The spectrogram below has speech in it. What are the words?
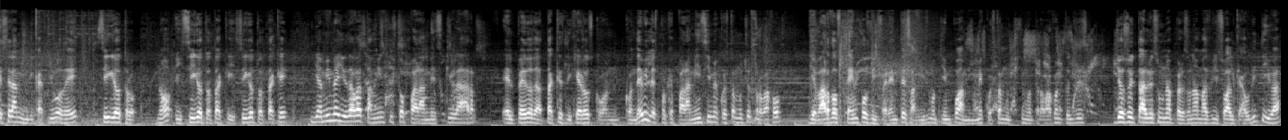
ese era mi indicativo de sigue otro, ¿no? Y sigue otro ataque, y sigue otro ataque. Y a mí me ayudaba también justo para mezclar el pedo de ataques ligeros con, con débiles, porque para mí sí me cuesta mucho trabajo llevar dos tempos diferentes al mismo tiempo, a mí me cuesta muchísimo trabajo, entonces yo soy tal vez una persona más visual que auditiva,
